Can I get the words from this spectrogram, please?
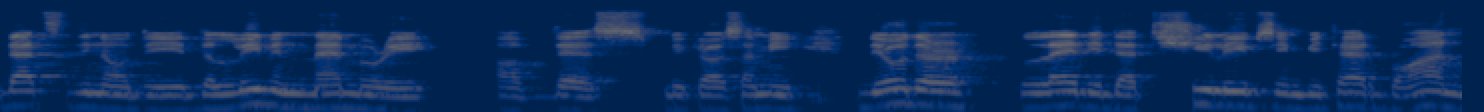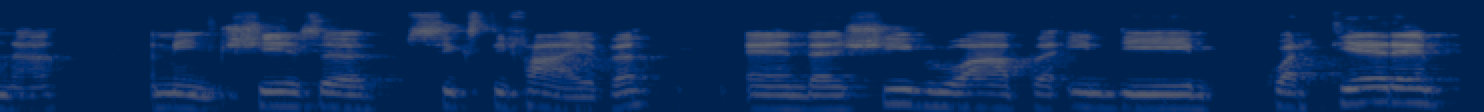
that's you know the the living memory of this because i mean the other lady that she lives in viterbo anna I mean, she's uh, 65 and uh, she grew up in the Quartiere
